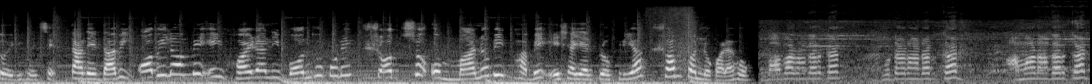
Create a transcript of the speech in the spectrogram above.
তৈরি হয়েছে। তাদের দাবি, অবিলম্বে এই হয়রানি বন্ধ করে স্বচ্ছ ও মানবিকভাবে এসআইআর প্রক্রিয়া সম্পন্ন করা হোক। বাবার Aadhaar card voter Aadhaar card, আমার আধার কার্ড,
